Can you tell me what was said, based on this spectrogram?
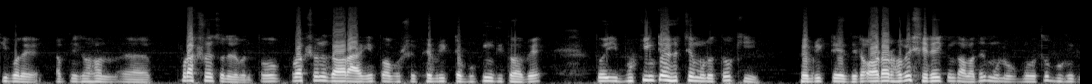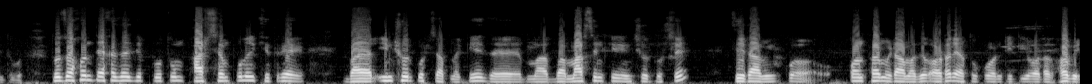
কি বলে, আপনি যখন প্রোডাকশনে চলে যাবেন, তো প্রোডাকশনে যাওয়ার আগে তো অবশ্যই ফেব্রিকটা বুকিং দিতে হবে। তো এই বুকিংটাই হচ্ছে মূলত কি? ফেব্রিকটা যেটা অর্ডার হবে সেটাই কিন্তু আমাদের মূল- মূলত বুকিং দিতে হবে। তো যখন দেখা যায় যে প্রথম ফার্স্ট স্যাম্পলের ক্ষেত্রে বায়ার ইনশোর করছে আপনাকে যে বা মার্সেন্টকে ইনশোর করছে যেটা আমি কনফার্ম এটা আমাদের অর্ডার এত কোয়ান্টিটি অর্ডার হবে।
